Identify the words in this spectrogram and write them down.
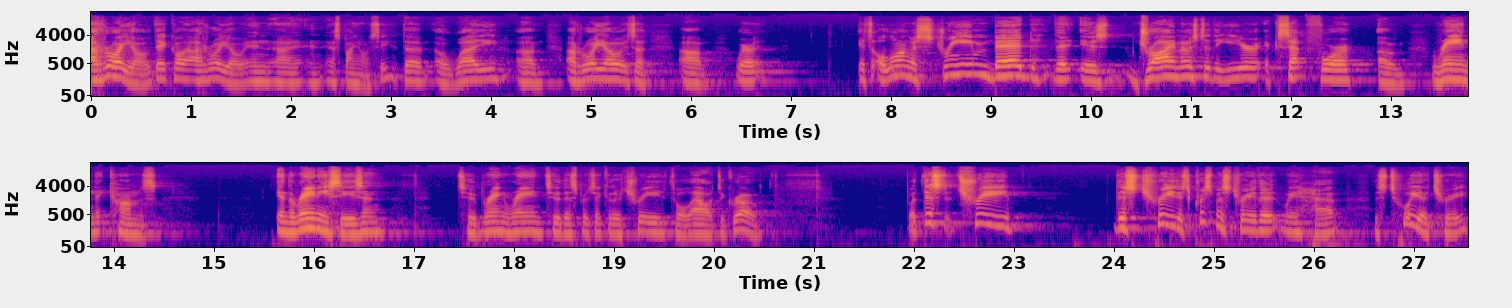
arroyo. They call it arroyo in, uh, in Espanol. See, the a wadi um, arroyo is a uh, where it's along a stream bed that is dry most of the year, except for um, rain that comes in the rainy season to bring rain to this particular tree to allow it to grow. But this tree, this tree, this Christmas tree that we have, this tuya tree,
